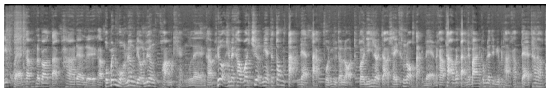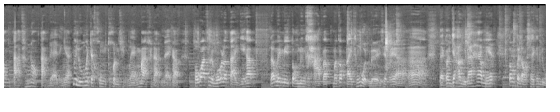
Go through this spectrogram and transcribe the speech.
ที่แขวนครับแล้วก็ตากผ้าได้เลยครับผมเป็นห่วงเรื่องเดียวเรื่องความแข็งแรงครับนึกออกใช่ไหมครับว่าเชือกเนี่ยจะต้องตากแดดตากฝนอยู่ตลอดกรณีที่เราจะใช้ข้างนอกตากแดดนะครับถ้าเอาไว้ตากในบ้านก็ไม่น่าจะมีปัญหาครับแต่ถ้าเราต้องตากข้างนอกตากแดดอย่างเงี้ยไม่รู้มันจะคงทนแข็งแรงมากขนาดไหนครับเพราะว่าสมมติว่าเราตากอย่างนี้ครับแล้วไม่มีตรงหนึงขาดปั๊บมันก็ไปทั้งหมดเลยใช่ไหมอ่าแต่ก็ยาวอยู่นะ 5 เมตร ต้องไปลองใช้กันดู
